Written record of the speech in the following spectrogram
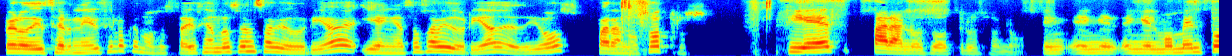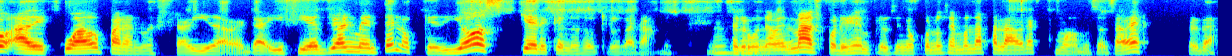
pero discernir si lo que nos está diciendo es en sabiduría y en esa sabiduría de Dios para nosotros. Si es para nosotros o no, en, en, el, en el momento adecuado para nuestra vida, ¿verdad? Y si es realmente lo que Dios quiere que nosotros hagamos. Pero una vez más, por ejemplo, si no conocemos la palabra, ¿cómo vamos a saber? ¿Verdad?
